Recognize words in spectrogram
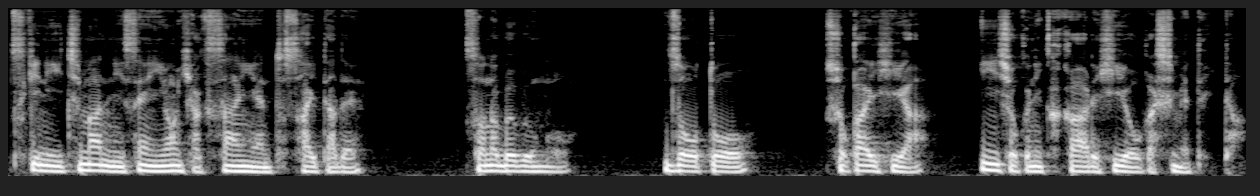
月に12,403円と最多で、その部分を贈答、初回費や飲食に関わる費用が占めていた。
